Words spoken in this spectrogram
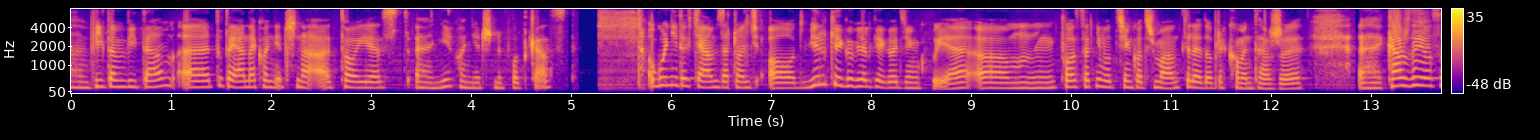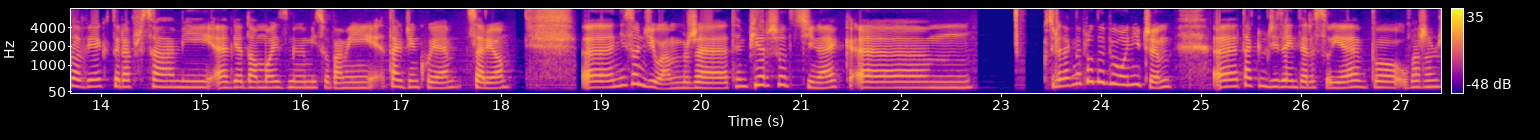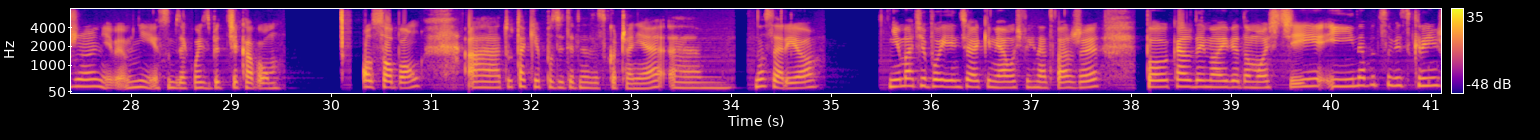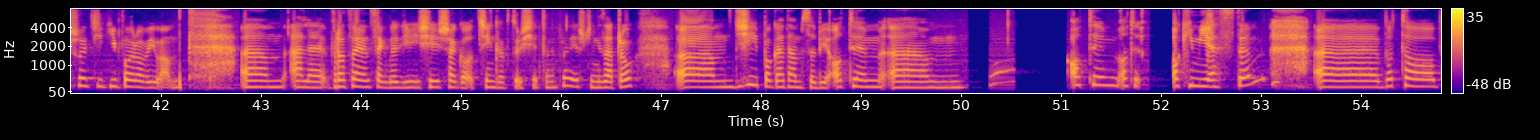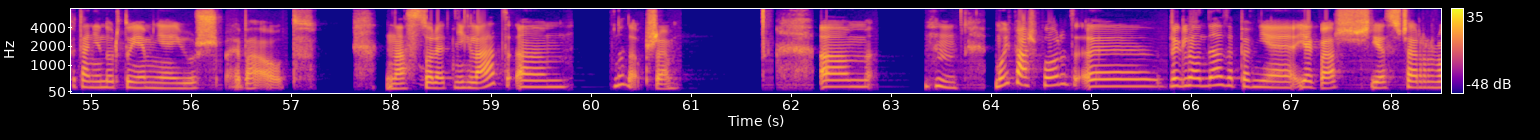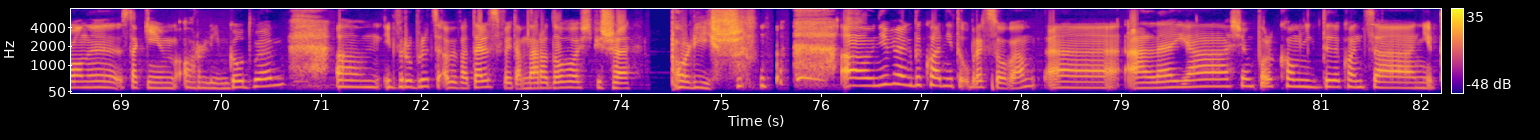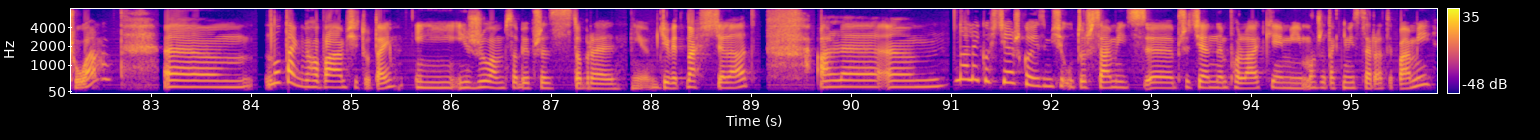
E, witam, witam. E, tutaj Anna Konieczna, a to jest e, niekonieczny podcast. Ogólnie to chciałam zacząć od wielkiego, wielkiego dziękuję. Po ostatnim odcinku otrzymałam tyle dobrych komentarzy. Każdej osobie, która przysłała mi wiadomość z miłymi słowami, tak dziękuję, serio. Nie sądziłam, że ten pierwszy odcinek. Które tak naprawdę było niczym, tak ludzi zainteresuje, bo uważam, że nie wiem, nie jestem z jakąś zbyt ciekawą osobą. A tu takie pozytywne zaskoczenie. No serio. Nie macie pojęcia, jaki miałam uśmiech na twarzy po każdej małej wiadomości i nawet sobie screenshotiki porobiłam. Um, ale wracając jak do dzisiejszego odcinka, który się tak naprawdę jeszcze nie zaczął, um, dzisiaj pogadam sobie o tym, um, o tym, o tym, o kim jestem, e, bo to pytanie nurtuje mnie już chyba od nastoletnich lat. Um, no dobrze. Um, hmm. Mój paszport y, wygląda zapewnie jak wasz. Jest czerwony z takim orlim godłem um, i w rubryce obywatelstwo i tam narodowość pisze Polish. nie wiem, jak dokładnie to ubrać słowa, e, ale ja się Polką nigdy do końca nie czułam. No tak, wychowałam się tutaj i, i żyłam sobie przez dobre, nie wiem, 19 lat, ale, no ale jakoś ciężko jest mi się utożsamić z e, przeciętnym Polakiem i może takimi stereotypami,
